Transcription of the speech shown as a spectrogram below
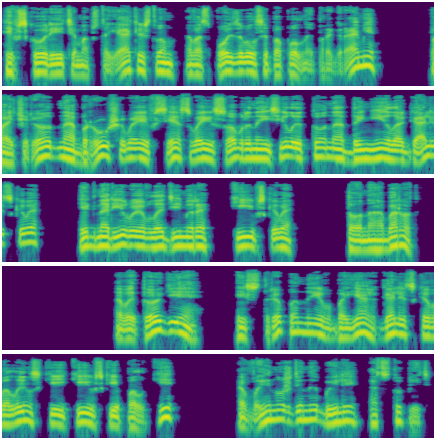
И вскоре этим обстоятельством воспользовался по полной программе, поочередно обрушивая все свои собранные силы то на Даниила Галицкого, игнорируя Владимира Киевского, то наоборот. В итоге, истрепанные в боях Галицко-Волынские и Киевские полки вынуждены были отступить.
